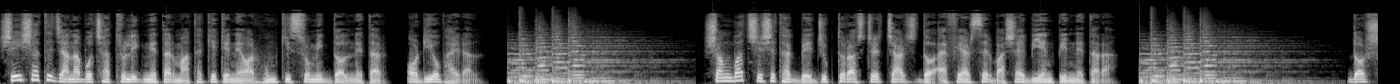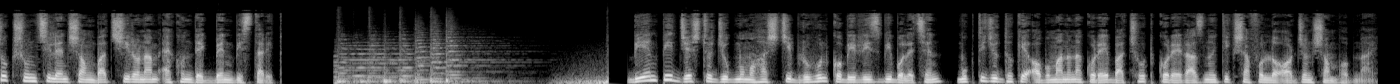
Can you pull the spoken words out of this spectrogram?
সেই সাথে জানাব, ছাত্রলীগ নেতার মাথা কেটে নেওয়ার হুমকি শ্রমিক দল নেতার অডিও ভাইরাল। সংবাদ শেষে থাকবে যুক্তরাষ্ট্রের চার্জ দ্য অ্যাফেয়ার্সের বাসায় বিএনপির নেতারা। দর্শক শুনছিলেন সংবাদ শিরোনাম, এখন দেখবেন বিস্তারিত। বিএনপির জ্যেষ্ঠ যুগ্ম মহাসচিব রুহুল কবির রিজবি বলেছেন, মুক্তিযুদ্ধকে অবমাননা করে বা ছোট করে রাজনৈতিক সাফল্য অর্জন সম্ভব নয়।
